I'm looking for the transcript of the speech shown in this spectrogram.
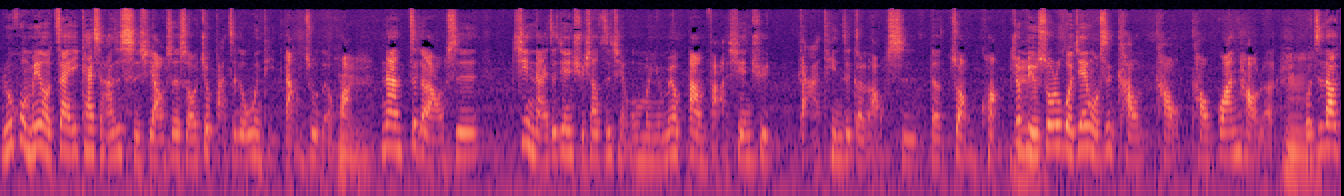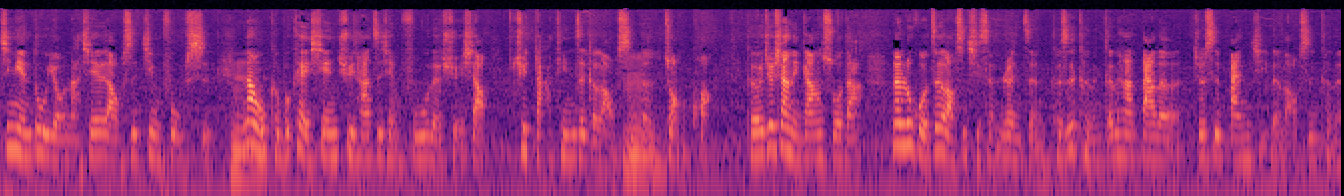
如果没有在一开始他是实习老师的时候就把这个问题挡住的话，嗯、那这个老师进来这间学校之前，我们有没有办法先去打听这个老师的状况？就比如说，如果今天我是考考考官好了，嗯、我知道今年度有哪些老师进复试，嗯、那我可不可以先去他之前服务的学校去打听这个老师的状况？嗯可是就像你刚刚说的，啊，那如果这个老师其实很认真，可是可能跟他搭的就是班级的老师，可能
